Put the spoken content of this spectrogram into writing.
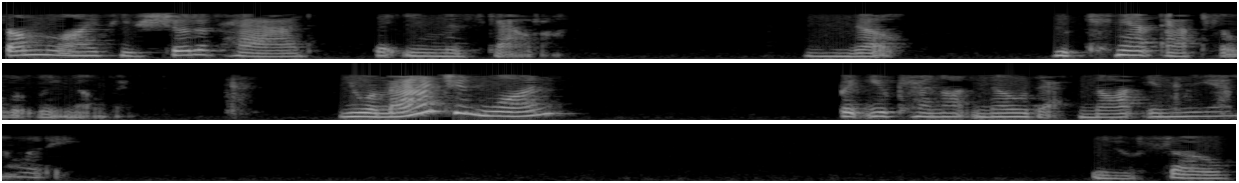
some life you should have had that you missed out on? No. You can't absolutely know that. You imagine one, but you cannot know that, not in reality. You know, so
